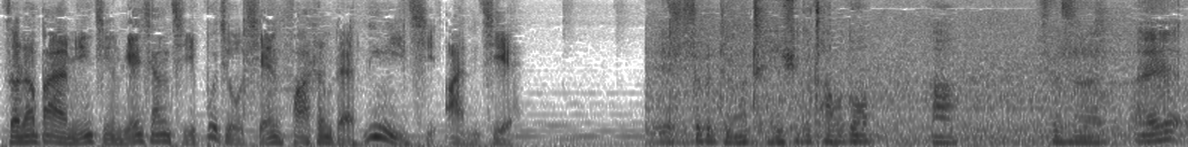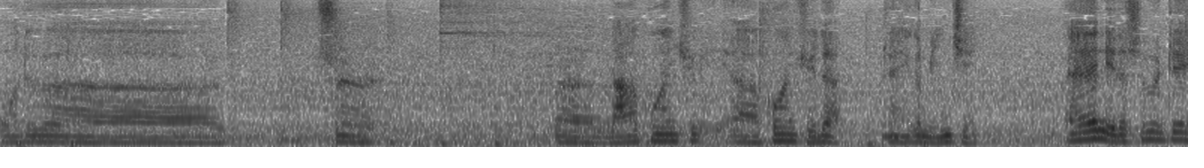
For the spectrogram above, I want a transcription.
则让办案民警联想起不久前发生的另一起案件。也是这个整个程序都差不多，啊，就是哎，我这个是呃哪个公安局呃公安局的这样一个民警，哎，你的身份证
